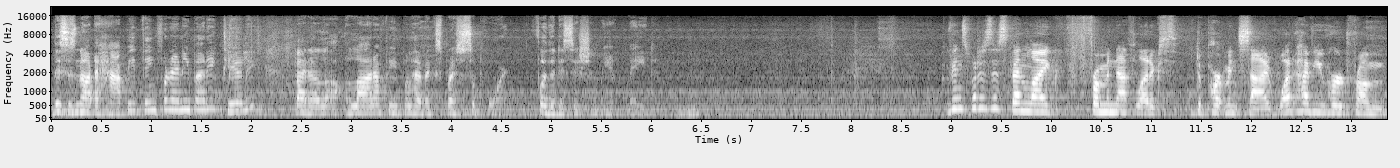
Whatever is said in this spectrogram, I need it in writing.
this is not a happy thing for anybody, clearly, but a, lo- a lot of people have expressed support for the decision we have made. Vince, what has this been like from an athletics department side? What have you heard from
